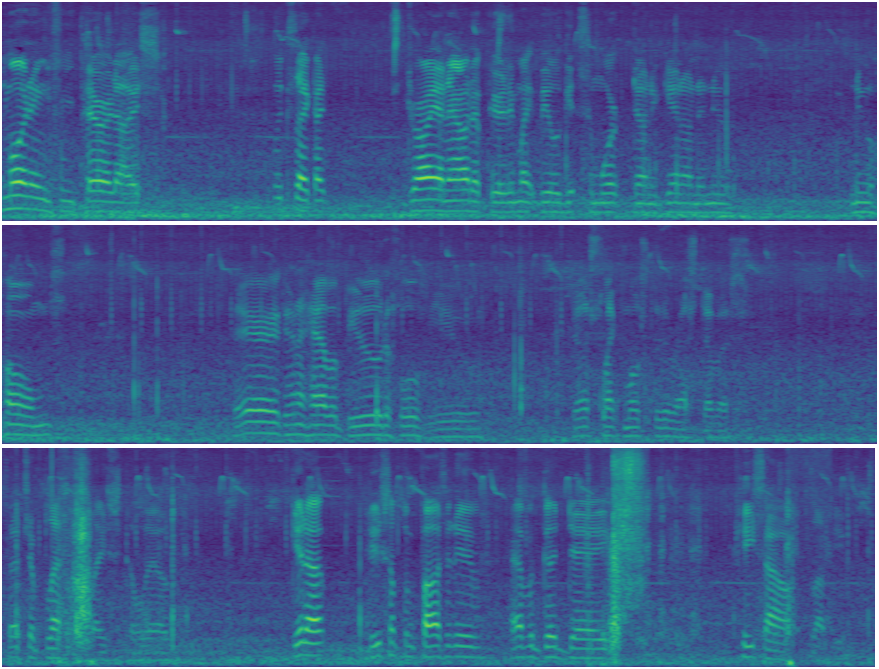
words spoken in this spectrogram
morning from paradise. Looks like it's drying out up here. They might be able to get some work done again on the new new homes. They're gonna have a beautiful view, just like most of the rest of us. Such a blessed place to live. Get up, do something positive, have a good day. Peace out. Love you.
